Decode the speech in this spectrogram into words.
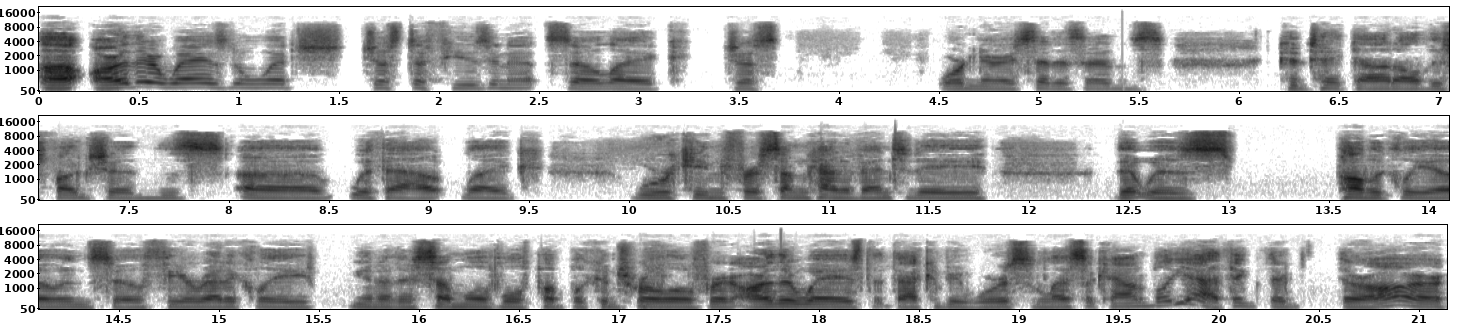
Uh, are there ways in which just diffusing it, so like just ordinary citizens could take out all these functions uh, without like working for some kind of entity that was publicly owned so theoretically you know there's some level of public control over it are there ways that that could be worse and less accountable yeah i think there, there are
